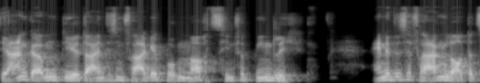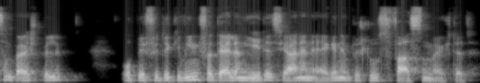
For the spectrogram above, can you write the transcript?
Die Angaben, die ihr da in diesem Fragebogen macht, sind verbindlich. Eine dieser Fragen lautet zum Beispiel, ob ihr für die Gewinnverteilung jedes Jahr einen eigenen Beschluss fassen möchtet.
